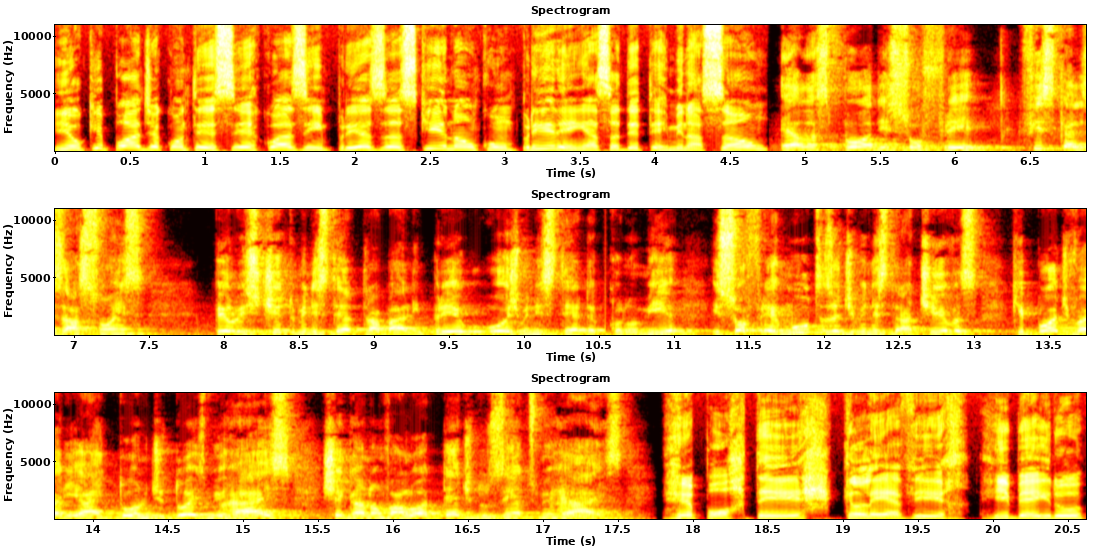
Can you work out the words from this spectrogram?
E o que pode acontecer com as empresas que não cumprirem essa determinação? Elas podem sofrer fiscalizações pelo extinto Ministério do Trabalho e Emprego, hoje Ministério da Economia, e sofrer multas administrativas que pode variar em torno de dois mil reais, chegando a um valor até de duzentos mil reais. Repórter Clever Ribeiro.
